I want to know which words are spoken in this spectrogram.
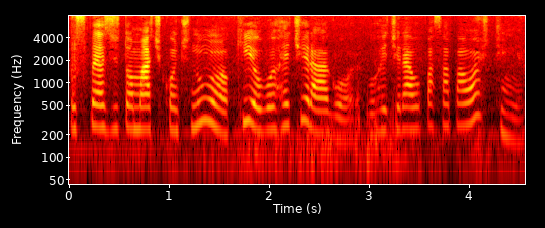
Os pés de tomate continuam aqui, eu vou retirar agora. Vou retirar, vou passar para a hortinha.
